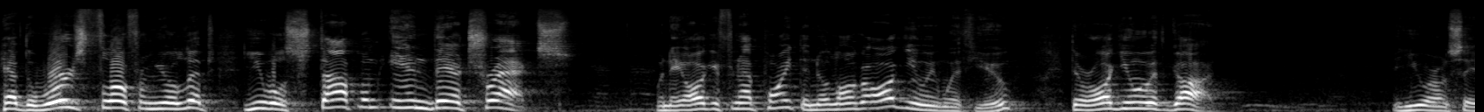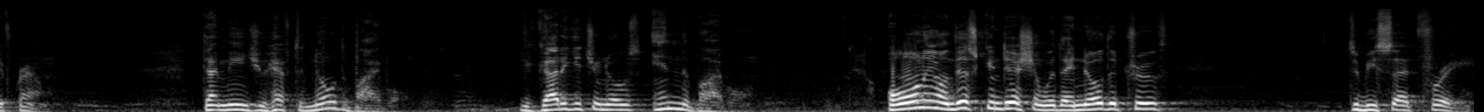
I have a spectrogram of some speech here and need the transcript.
have the words flow from your lips, you will stop them in their tracks. When they argue from that point, they're no longer arguing with you, they're arguing with God. And you are on safe ground. That means you have to know the Bible. You've got to get your nose in the Bible. Only on this condition would they know the truth to be set free.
